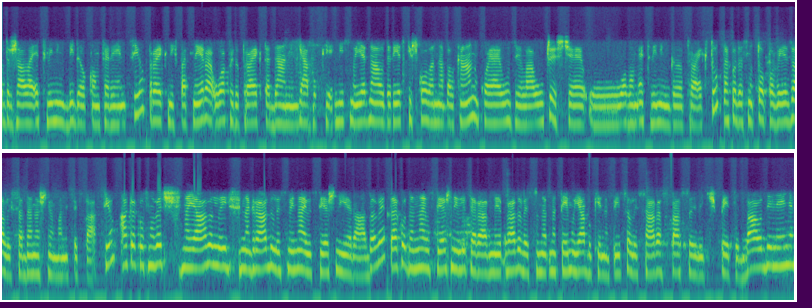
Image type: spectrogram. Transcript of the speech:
održala je twinning videokonferenciju projektnih partnera u okviru projekta Dani Jabuke. Mi smo jedna od rijetkih škola na Balkanu koja je uzela učešće u ovom e-twinning projektu, tako da smo to povezali sa današnjom manifestacijom. A kako smo već najavili, nagradili smo i najuspješnije radove, tako da najuspješnije literarne radove su na, na temu Jabuke napisali Sara Spasojević 5.2 odjeljenje,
